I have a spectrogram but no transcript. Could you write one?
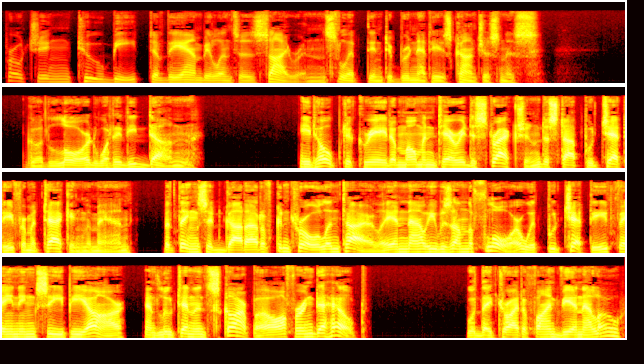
approaching two beat of the ambulance's siren slipped into Brunetti's consciousness. Good Lord, what had he done? He'd hoped to create a momentary distraction to stop Pucetti from attacking the man, but things had got out of control entirely, and now he was on the floor with Pucetti feigning CPR and Lieutenant Scarpa offering to help. Would they try to find Vianello?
